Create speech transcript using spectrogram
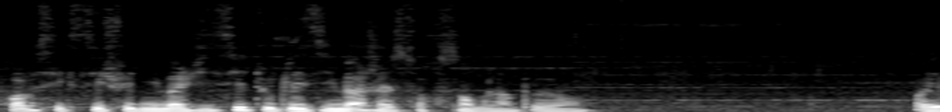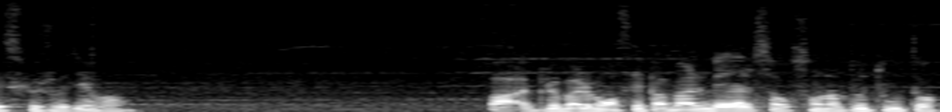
problème c'est que si je fais une image ici, toutes les images elles se ressemblent un peu. hein. Vous voyez ce que je veux dire hein Bah, Globalement, c'est pas mal, mais elles se ressemblent un peu toutes. hein.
